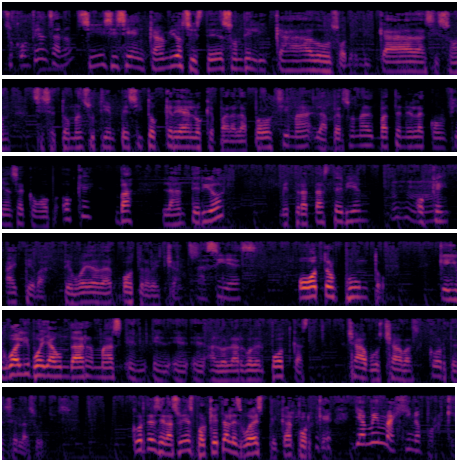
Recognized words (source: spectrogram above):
su confianza, ¿no? Sí, sí, sí. En cambio, si ustedes son delicados o delicadas, si son, si se toman su tiempecito, créanlo que para la próxima la persona va a tener la confianza como, ok, va, la anterior me trataste bien, Ujú. ok, ahí te va, te voy a dar otra vez chance. Así es. Otro punto que igual y voy a ahondar más en- en- a lo largo del podcast. Chavos, chavas, córtense las uñas. Córtense las uñas porque ahorita les voy a explicar por qué. Ya me imagino por qué.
